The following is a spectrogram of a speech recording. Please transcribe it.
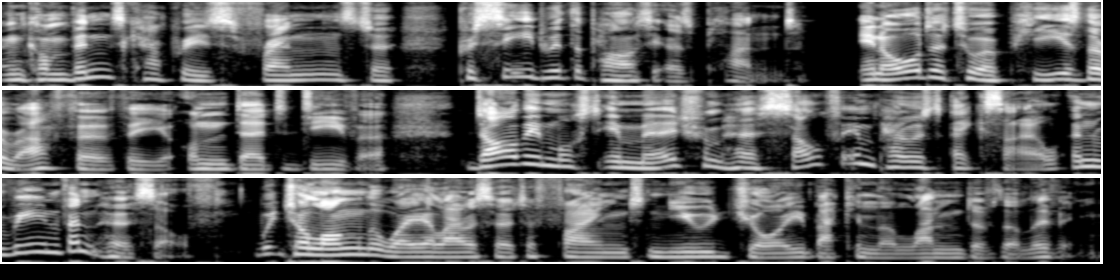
and convince Capri's friends to proceed with the party as planned. In order to appease the wrath of the undead diva, Darby must emerge from her self imposed exile and reinvent herself, which along the way allows her to find new joy back in the land of the living.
